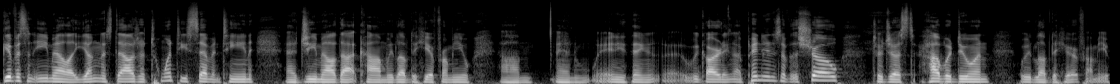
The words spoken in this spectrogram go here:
give us an email at youngnostalgia2017 at gmail.com. We'd love to hear from you. Um, and anything uh, regarding opinions of the show to just how we're doing, we'd love to hear it from you.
